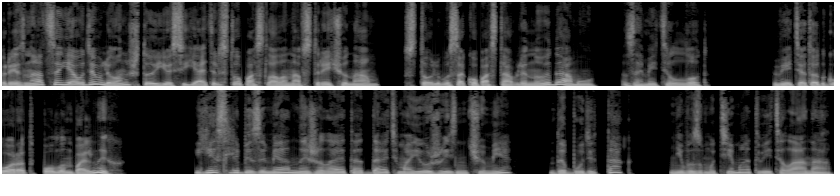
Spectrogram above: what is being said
Признаться, я удивлен, что ее сиятельство послало навстречу нам столь высоко поставленную даму», — заметил Лот. «Ведь этот город полон больных». «Если безымянный желает отдать мою жизнь чуме, да будет так», — невозмутимо ответила она.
